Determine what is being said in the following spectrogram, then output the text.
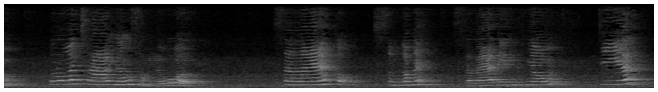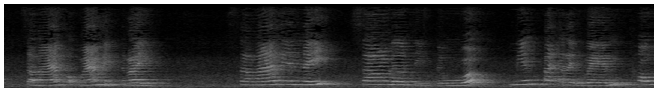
មរួចឆ្លើយនឹងសំណួរសាលាកុសំដុំណាសាលារៀនខ្ញុំជាសាលាកុមារមិត្រីសាលារៀននេះសង់លើទីទួលមានបរិវេណធំ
